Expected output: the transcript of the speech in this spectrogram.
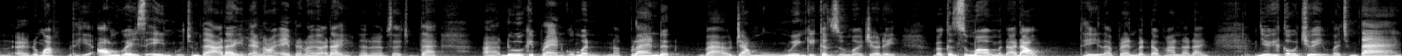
ừ. Ờ, đúng không? Thì always in của chúng ta ở đây đang nói em đang nói ở đây nên là làm sao chúng ta à, đưa cái brand của mình nó blended vào trong nguyên cái consumer journey. Và consumer mình ở đâu thì là brand mình đồng hành ở đấy. Giữa cái câu chuyện và chúng ta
